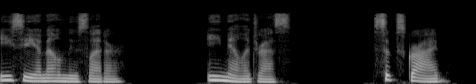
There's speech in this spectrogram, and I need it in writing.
ECML newsletter. Email address. Subscribe.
